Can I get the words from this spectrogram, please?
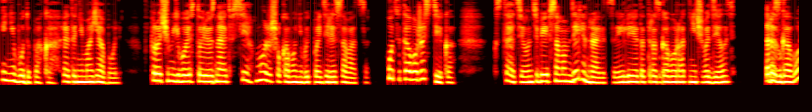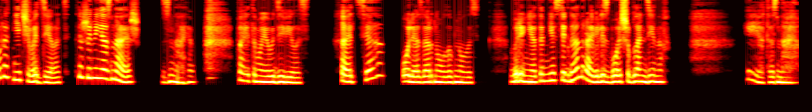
«И не буду пока, это не моя боль. Впрочем, его историю знают все, можешь у кого-нибудь поинтересоваться. Хоть и того же Стика. Кстати, он тебе и в самом деле нравится, или этот разговор от нечего делать?» «Разговор от нечего делать. Ты же меня знаешь». «Знаю поэтому и удивилась. Хотя, Оля озорно улыбнулась, брюнеты мне всегда нравились больше блондинов. И это знаю.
